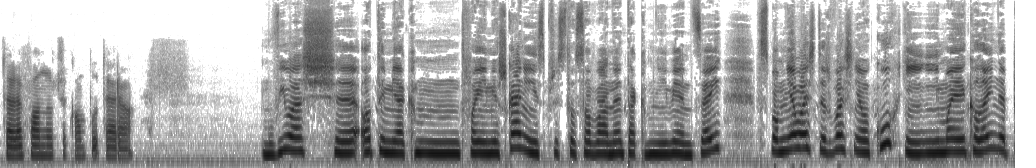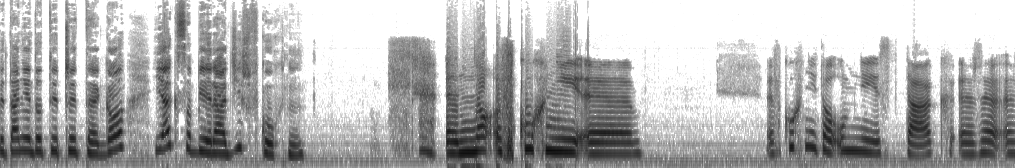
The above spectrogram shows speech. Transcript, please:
telefonu czy komputera. Mówiłaś e, o tym, jak mm, Twoje mieszkanie jest przystosowane, tak mniej więcej. Wspomniałaś też właśnie o kuchni i moje kolejne pytanie dotyczy tego, jak sobie radzisz w kuchni. E, no, w kuchni e, w kuchni to u mnie jest tak, że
